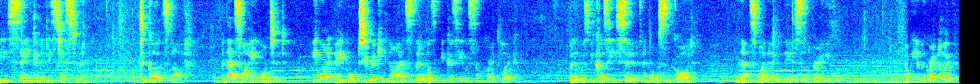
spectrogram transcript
It is seen and it is testament to God's love. And that's what he wanted. He wanted people to recognise that it wasn't because he was some great bloke, but it was because he served an awesome God. And that's why they were there celebrating. And we have a great hope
